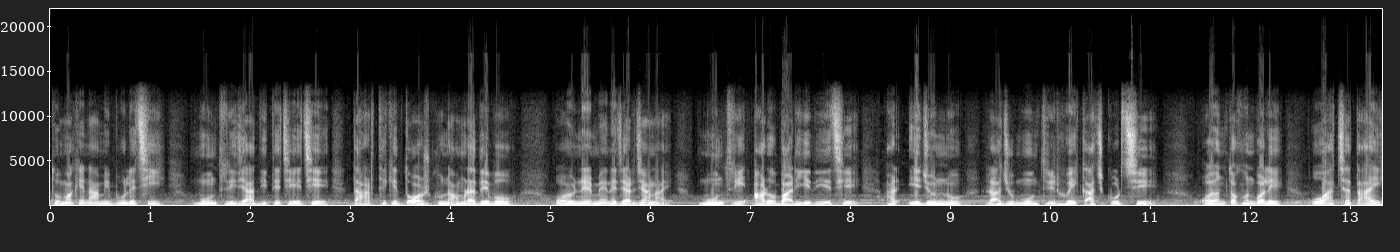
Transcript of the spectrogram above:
তোমাকে না আমি বলেছি? মন্ত্রী যা দিতে চেয়েছে, তার থেকে দশ গুণ আমরা দেব। অয়নের ম্যানেজার জানায়, মন্ত্রী আরও বাড়িয়ে দিয়েছে আর এজন্য রাজু মন্ত্রীর হয়ে কাজ করছে। অয়ন তখন বলে, ও আচ্ছা তাই?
